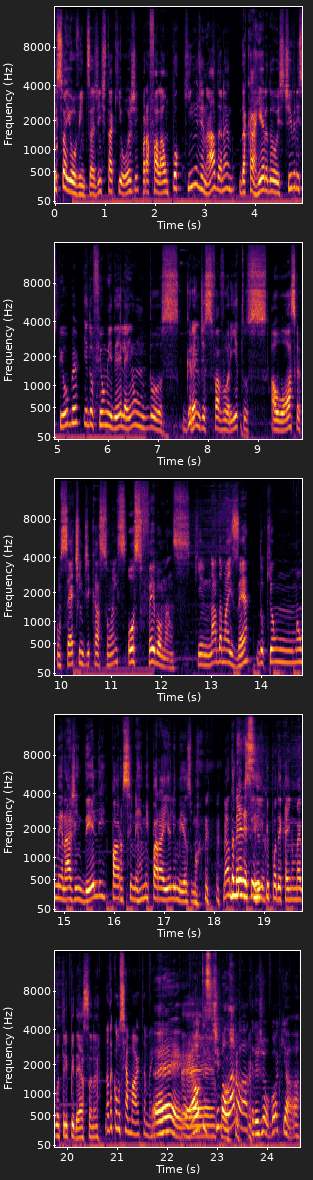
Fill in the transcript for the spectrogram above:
É isso aí, ouvintes. A gente tá aqui hoje para falar um pouquinho de nada, né? Da carreira do Steven Spielberg e do filme dele aí, um dos grandes favoritos ao Oscar, com sete indicações, Os Fablemans que nada mais é do que uma homenagem dele para o cinema e para ele mesmo. nada Merecido. como ser rico e poder cair no mega trip dessa, né? Nada como se amar também. É, é autoestima pô. lá no alto. Ele jogou aqui, ó.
